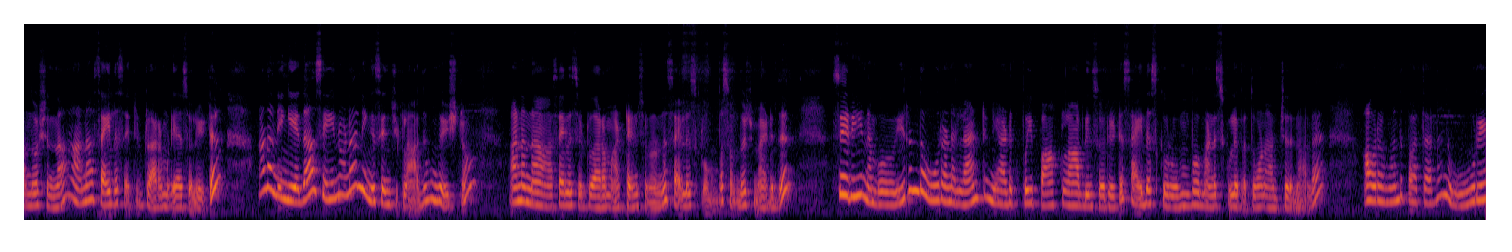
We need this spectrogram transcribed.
சந்தோஷம்தான் ஆனால் சைலஸ் எடுத்துகிட்டு வர முடியாது சொல்லிவிட்டு ஆனால் நீங்கள் எதாவது செய்யணுன்னா நீங்கள் செஞ்சுக்கலாம். அது உங்கள் இஷ்டம். ஆனால் நான் சைலஸ் விட்டு வர மாட்டேன்னு சொன்னோன்னே சைலஸ்க்கு ரொம்ப சந்தோஷமாயிடுது. சரி நம்ம இருந்த ஊரான லேண்டன் யார்டுக்கு போய் பார்க்கலாம் அப்படின்னு சொல்லிட்டு சைலஸ்க்கு ரொம்ப மனசுக்குள்ளே இப்போ தோண ஆரம்பிச்சதுனால அவரை வந்து பார்த்தாருன்னா இந்த ஊரே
